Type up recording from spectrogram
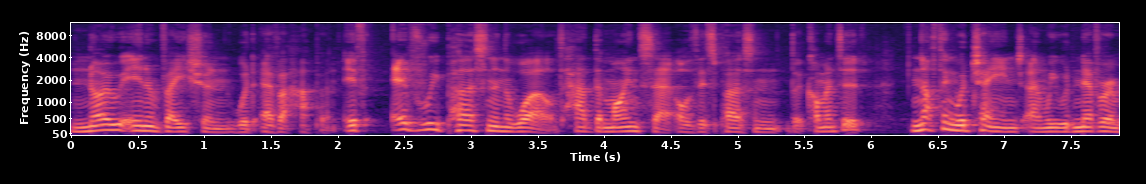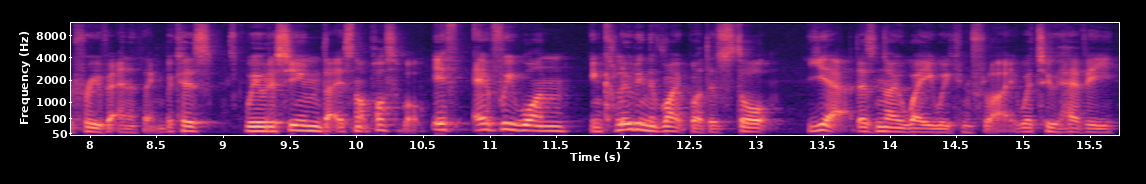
no innovation would ever happen. If every person in the world had the mindset of this person that commented, nothing would change and we would never improve at anything because we would assume that it's not possible. If everyone, including the Wright brothers, thought yeah, there's no way we can fly. We're too heavy.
